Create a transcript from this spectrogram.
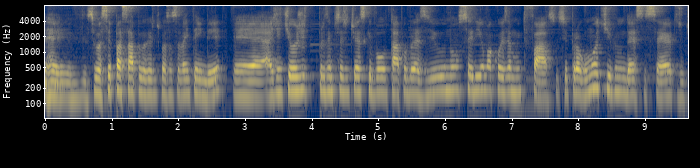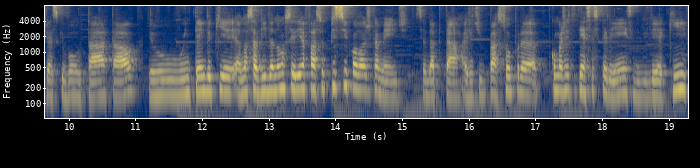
É, se você passar pelo que a gente passou, você vai entender. É, a gente hoje, por exemplo, se a gente tivesse que voltar para o Brasil, não seria uma coisa muito fácil. Se por algum motivo não desse certo, a gente tivesse que voltar tal, eu entendo que a nossa vida não seria fácil psicologicamente se adaptar. A gente passou por. A, como a gente tem essa experiência de viver aqui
